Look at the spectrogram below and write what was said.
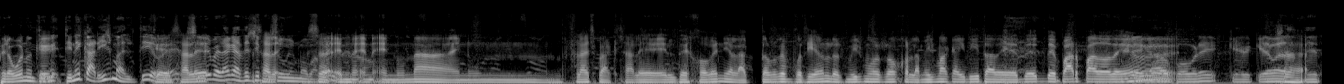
Pero bueno, Que- tiene, tiene carisma el tío, que ¿eh? sale, Sí, es verdad que hace siempre sale- su mismo o sea, papel. en, pero- en- en una en un flashback sale el de joven y al actor le pusieron los mismos ojos, la misma caidita de, de- de párpado de claro, pobre, ¿qué, qué O sea- a hacer?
